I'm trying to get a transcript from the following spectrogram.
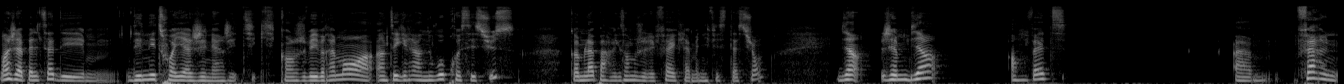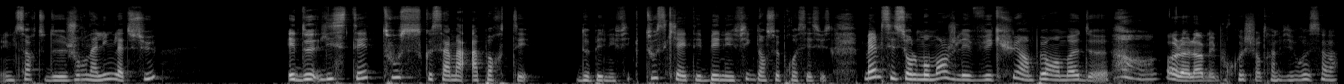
Moi j'appelle ça des, nettoyages énergétiques. Quand je vais vraiment intégrer un nouveau processus, comme là par exemple je l'ai fait avec la manifestation, eh bien j'aime bien en fait euh, faire une sorte de journaling là-dessus et de lister tout ce que ça m'a apporté de bénéfique, tout ce qui a été bénéfique dans ce processus. Même si sur le moment, je l'ai vécu un peu en mode oh là là, mais pourquoi je suis en train de vivre ça?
